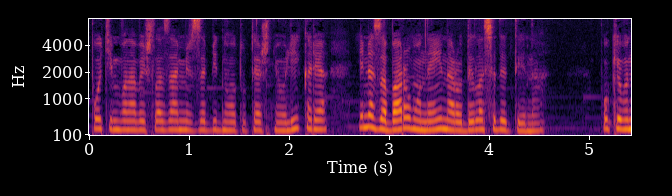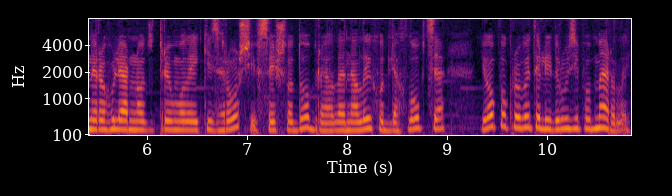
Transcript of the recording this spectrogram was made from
Потім вона вийшла заміж за бідного тутешнього лікаря, і незабаром у неї народилася дитина. Поки вони регулярно отримували якісь гроші, все йшло добре, але на лихо для хлопця його покровителі й друзі померли.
